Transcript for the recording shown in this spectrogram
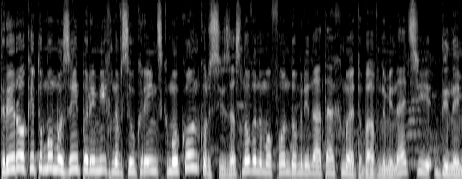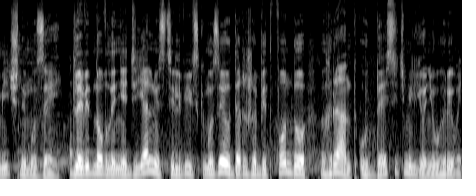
Три роки тому музей переміг на всеукраїнському конкурсі, заснованому фондом Ріната Ахметова в номінації Динамічний музей. Для відновлення діяльності Львівський музей одержав від фонду грант у 10 мільйонів гривень.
